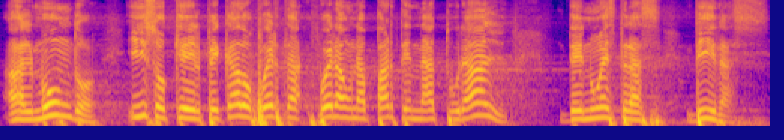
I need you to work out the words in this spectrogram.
al mundo. Hizo que el pecado fuera, fuera una parte natural de nuestras vidas.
